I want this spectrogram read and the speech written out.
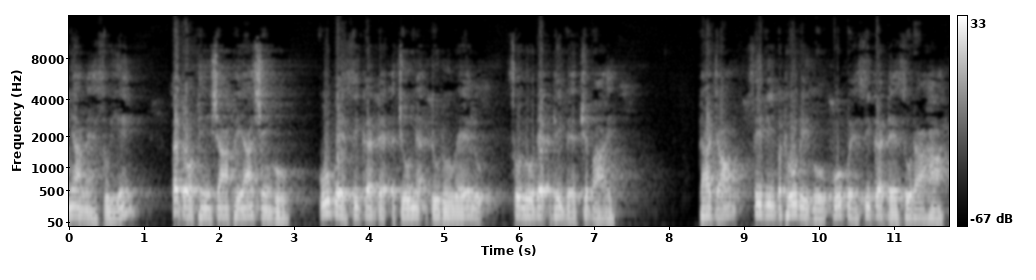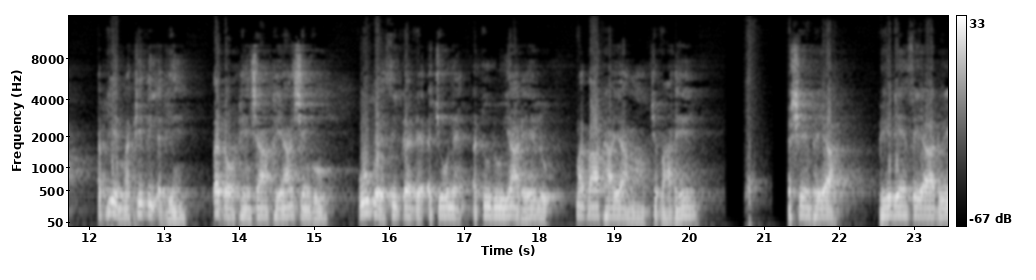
မျှမယ်ဆိုရင်တတ်တော်ထင်ရှားဖျားရှင်ကိုကိုးကွယ်စိတ်ကပ်တဲ့အကျိုးနဲ့အတူတူပဲလို့ဆိုလိုတဲ့အဓိပ္ပာယ်ဖြစ်ပါတယ်။ဒါကြောင့်စေတီပထိုးတွေကိုကိုးကွယ်စိတ်ကပ်တယ်ဆိုတာဟာအပြစ်မဖြစ်သည့်အပြင်တတ်တော်ထင်ရှားဖျားရှင်ကိုကိုးကွယ်စိတ်ကပ်တဲ့အကျိုးနဲ့အတူတူရတယ်လို့မှတ်သားထားရမှာဖြစ်ပါတယ်။အရှင်ဖျားဘေးဒင်ဆရာတွေ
